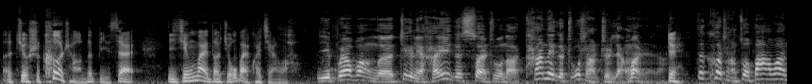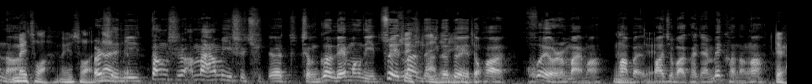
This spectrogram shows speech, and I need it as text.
呃就是客场的比赛，已经卖到九百块钱了。你不要忘了，这个里还有一个算数呢，他那个主场值两万人啊，对，那客场坐八万呢。没错，没错。而且你当时迈阿密是去呃整个联盟里最烂的一个队的话，会有人买吗？八百八九百块钱没可能啊。对，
